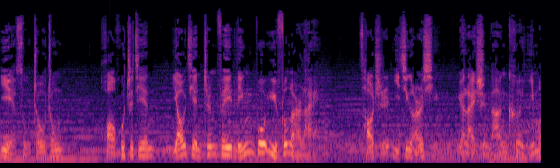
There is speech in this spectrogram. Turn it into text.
夜宿舟中，恍惚之间遥见甄妃凌波御风而来，曹植一惊而醒，原来是南柯一梦。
